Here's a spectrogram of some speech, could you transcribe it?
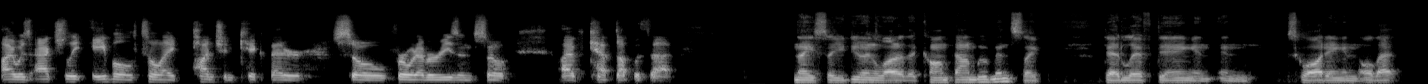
I was actually able to like punch and kick better. So for whatever reason, so I've kept up with that. Nice. So you're doing a lot of the compound movements like deadlifting and, and squatting and all that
